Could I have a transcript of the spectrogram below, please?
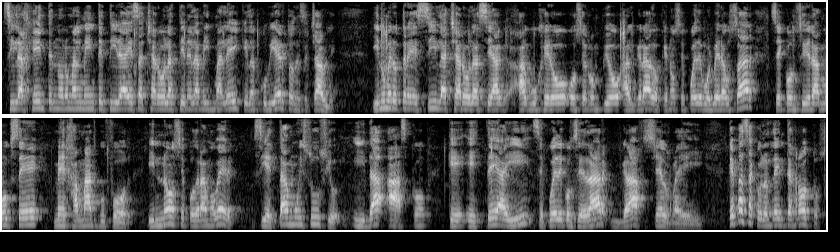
Si la gente normalmente tira esas charolas, tiene la misma ley que los cubiertos desechables. Y número tres, si la charola se agujeró o se rompió al grado que no se puede volver a usar, se considera muxe mehamad gufod y no se podrá mover. Si está muy sucio y da asco que esté ahí, se puede considerar Graf Shellray. ¿Qué pasa con los lentes rotos?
